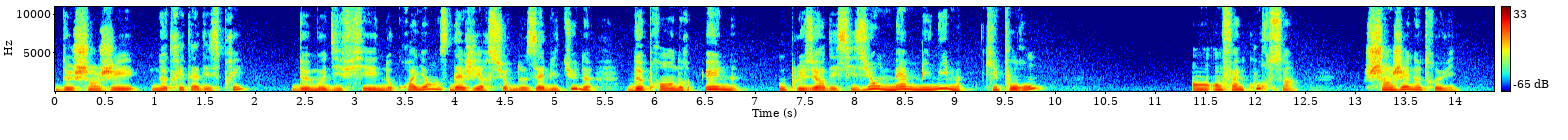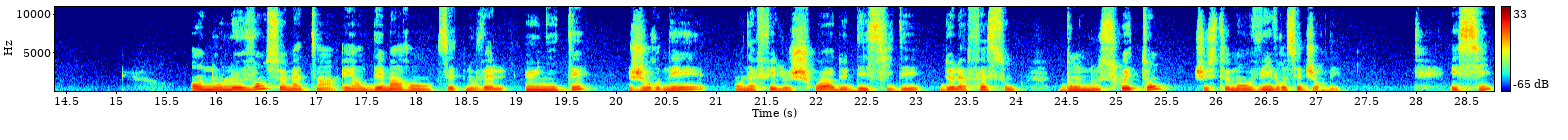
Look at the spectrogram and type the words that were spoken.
de changer notre état d'esprit, de modifier nos croyances, d'agir sur nos habitudes, de prendre une ou plusieurs décisions, même minimes, qui pourront, en, fin de course, changer notre vie. En nous levant ce matin et en démarrant cette nouvelle unité, journée, on a fait le choix de décider de la façon dont nous souhaitons justement vivre cette journée. Et si,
